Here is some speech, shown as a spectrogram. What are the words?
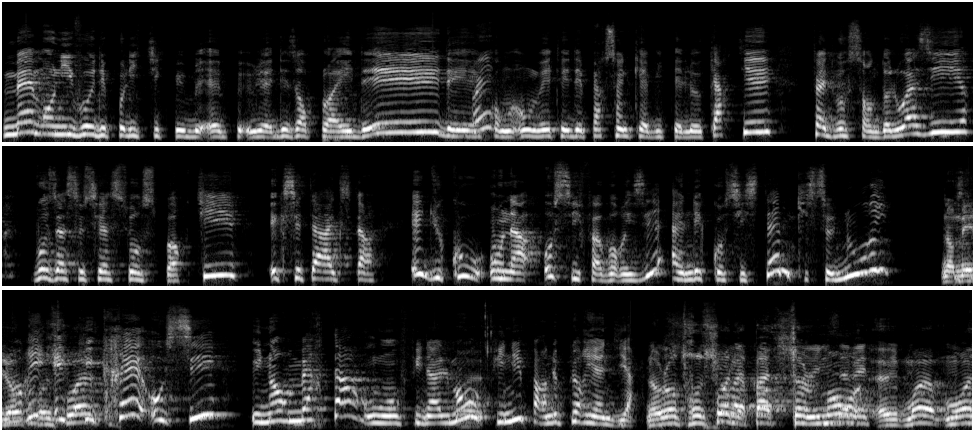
Même au niveau des politiques euh, des emplois aidés, des, on mettait des personnes qui habitaient le quartier, faites vos centres de loisirs, vos associations sportives, etc., etc. Et du coup, on a aussi favorisé un écosystème qui se nourrit. Non, mais et qui crée aussi une emmerta où on finalement finit par ne plus rien dire. Non, l'entre-soi n'a pas seulement. Euh, moi, moi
